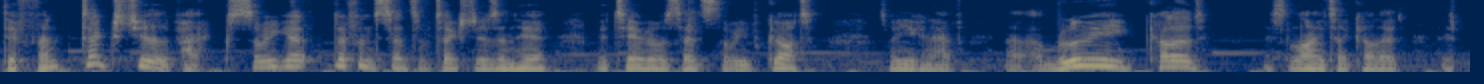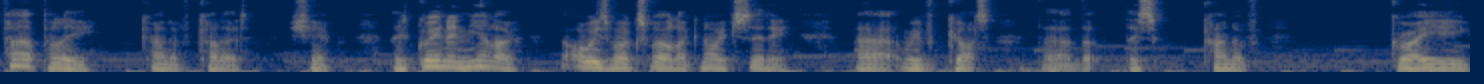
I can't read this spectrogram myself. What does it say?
different texture packs. So we get different sets of textures in here, material sets that we've got. So you can have a bluey coloured, this lighter coloured, this purpley kind of coloured ship. There's green and yellow. That always works well, like Norwich City. Uh, we've got the, the, this kind of grey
